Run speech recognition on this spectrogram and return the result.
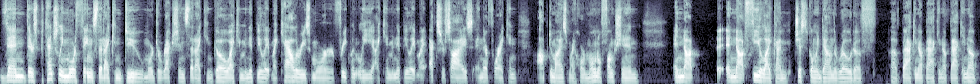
then there's potentially more things that I can do, more directions that I can go. I can manipulate my calories more frequently. I can manipulate my exercise, and therefore I can optimize my hormonal function and not and not feel like I'm just going down the road of of backing up, backing up, backing up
